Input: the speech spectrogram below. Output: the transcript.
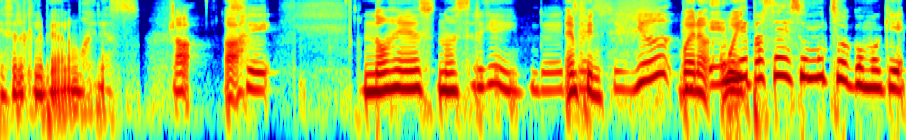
es el que le pega a las mujeres. Ah, Ah, Sí, No es, no es ser gay. de hecho, en fin. sí. Yo, Bueno, eh, me pasa eso mucho, como que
